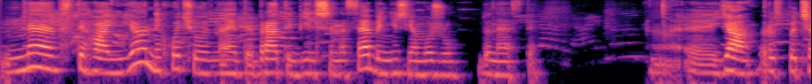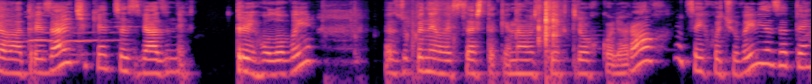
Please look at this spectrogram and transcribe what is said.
Не встигаю я, не хочу, знаєте, брати більше на себе, ніж я можу донести. Е, Я розпочала три зайчики, це зв'язаних три голови. Зупинилась все ж таки на ось цих трьох кольорах. Ну, Цей хочу вив'язати.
